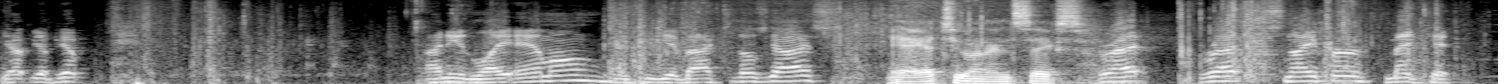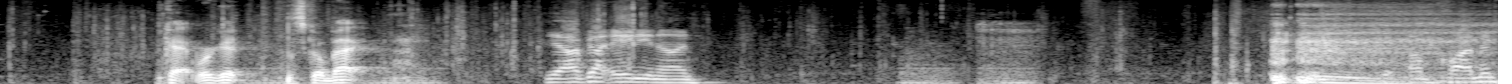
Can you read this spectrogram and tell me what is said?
Yep, yep, yep. I need light ammo if we get back to those guys. Yeah, I got 206. Threat, threat, sniper, medkit. Okay, we're good. Let's go back. Yeah, I've got 89. I'm climbing.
